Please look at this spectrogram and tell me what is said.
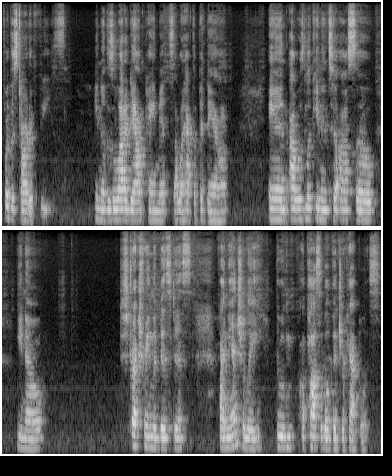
for the startup fees. You know, there's a lot of down payments I would have to put down and I was looking into also, you know, structuring the business financially through a possible venture capitalist.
